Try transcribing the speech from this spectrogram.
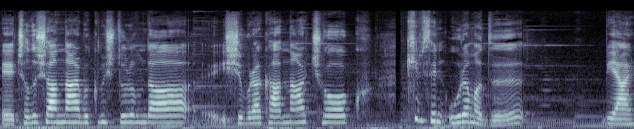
E, çalışanlar bıkmış durumda, e, işi bırakanlar çok. Kimsenin uğramadığı bir yer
